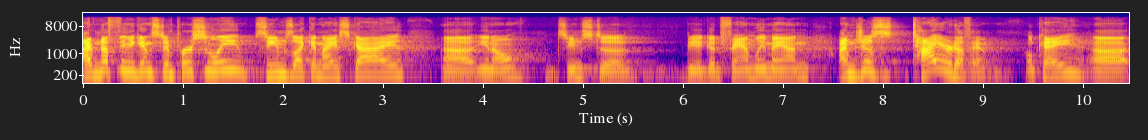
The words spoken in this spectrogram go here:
I have nothing against him personally. Seems like a nice guy. Uh, you know, seems to be a good family man. I'm just tired of him, okay? Uh,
